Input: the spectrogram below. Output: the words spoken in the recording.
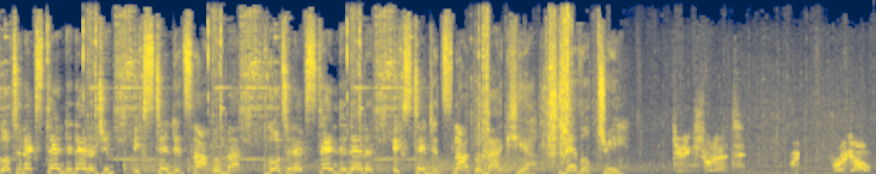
Got an extended energy, extended sniper mag. Got an extended energy, extended sniper mag here. Level three. Getting shot at. Break out.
